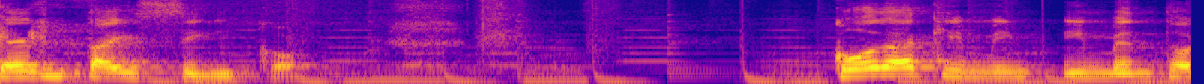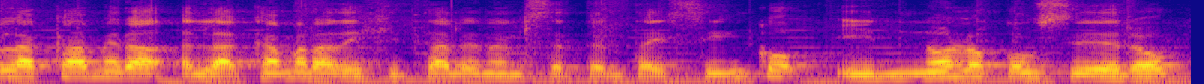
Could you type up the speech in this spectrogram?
75. Eh. Kodak inventó la cámara, la cámara digital en el 75 y no lo consideró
